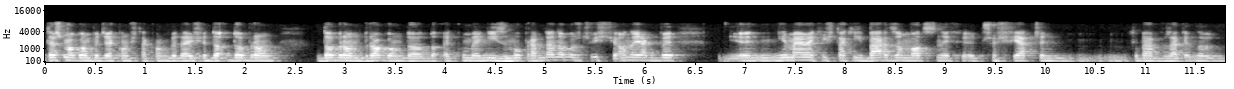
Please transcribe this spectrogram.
też mogą być jakąś taką, wydaje się, do, dobrą, dobrą drogą do, do ekumenizmu, prawda, no bo rzeczywiście one jakby nie mają jakichś takich bardzo mocnych przeświadczeń, chyba no,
